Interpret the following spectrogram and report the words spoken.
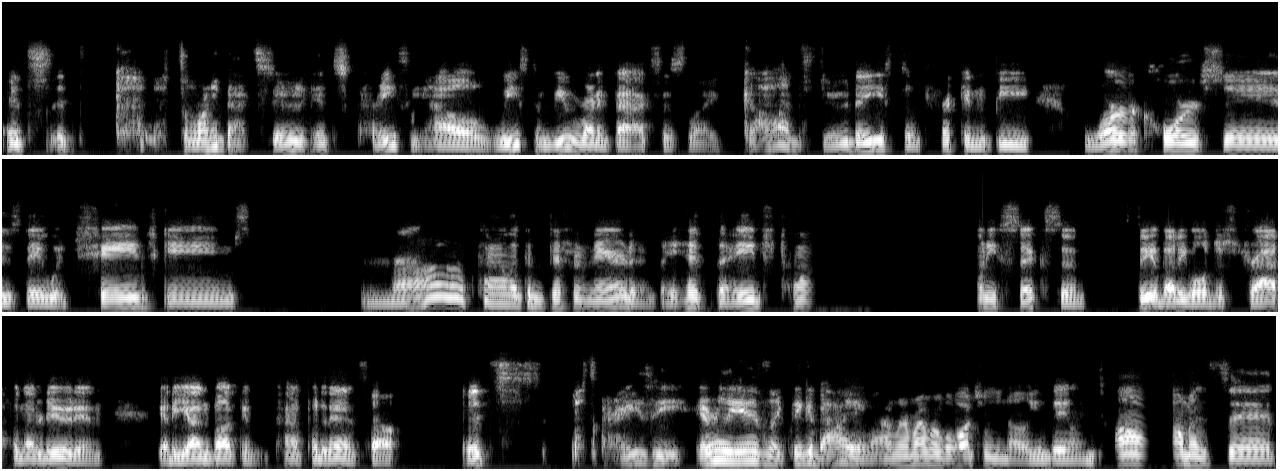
it's it's it's the running backs, dude. It's crazy how we used to view running backs as like gods, dude. They used to freaking be workhorses. They would change games. Now it's kind of like a different narrative. They hit the age 20, 26 and see you, buddy. We'll just draft another dude and get a young buck and kind of put it in. So it's it's crazy. It really is. Like think about it. I remember watching, you know, LaDainian Tomlinson,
